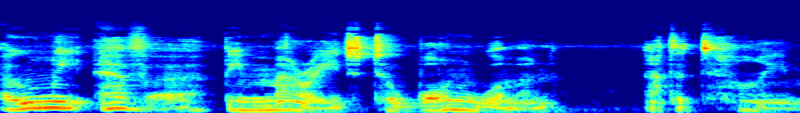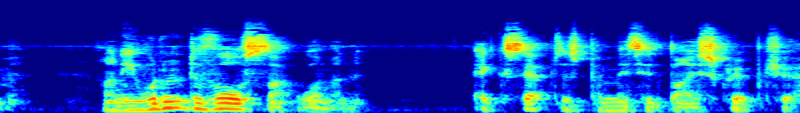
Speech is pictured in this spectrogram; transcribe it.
only ever be married to one woman at a time, and he wouldn't divorce that woman except as permitted by Scripture.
